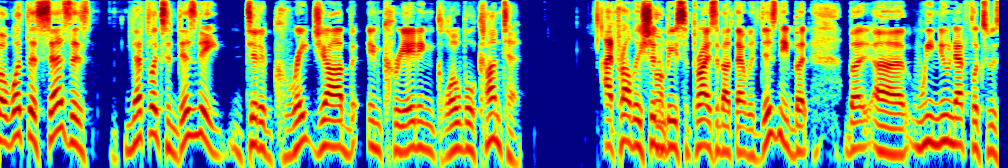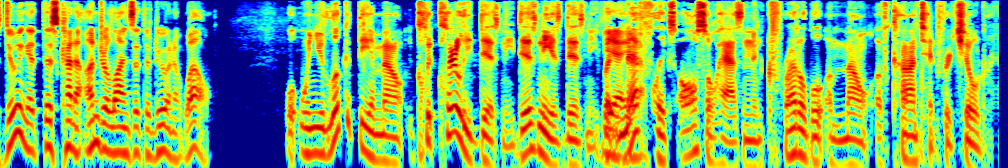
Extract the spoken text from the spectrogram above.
but what this says is Netflix and Disney did a great job in creating global content. I probably shouldn't um, be surprised about that with Disney, but but uh, we knew Netflix was doing it. This kind of underlines that they're doing it well. Well, when you look at the amount, cl- clearly Disney, Disney is Disney, but yeah, Netflix yeah. also has an incredible amount of content for children.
